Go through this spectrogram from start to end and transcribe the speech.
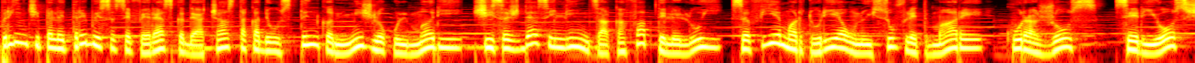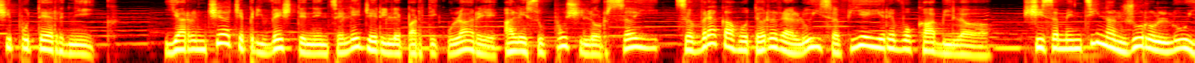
principele trebuie să se ferească de aceasta ca de o stâncă în mijlocul mării și să-și dea silința ca faptele lui să fie mărturia unui suflet mare, curajos, serios și puternic. Iar în ceea ce privește neînțelegerile particulare ale supușilor săi, să vrea ca hotărârea lui să fie irrevocabilă, și să mențină în jurul lui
